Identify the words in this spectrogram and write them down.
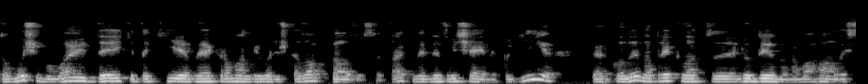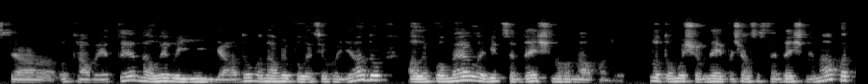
тому що бувають деякі такі, ну, як Роман Григорійович казав, казуси, так, незвичайні події, е, коли, наприклад, е, людину намагалися отравити, налили їй яду, вона випила цього яду, але померла від сердечного нападу. Ну, тому що в неї почався сердечний напад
